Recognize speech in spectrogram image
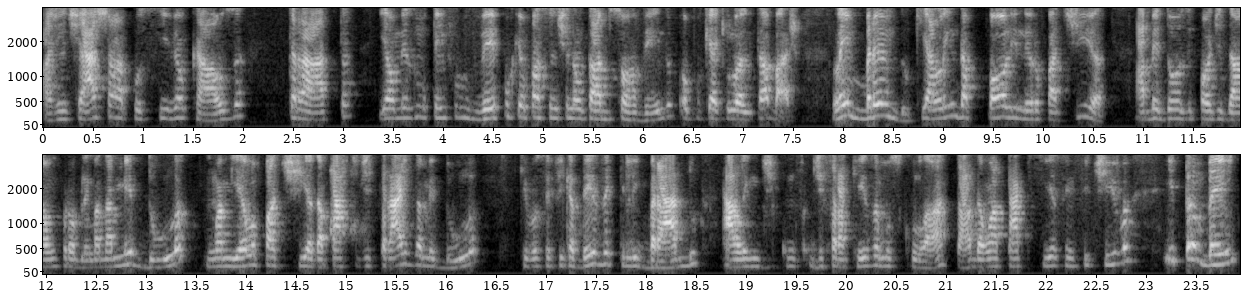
a gente acha a possível causa, trata e ao mesmo tempo vê porque o paciente não está absorvendo ou porque aquilo ali está baixo. Lembrando que além da polineuropatia, a B12 pode dar um problema na medula, uma mielopatia da parte de trás da medula, que você fica desequilibrado, além de, de fraqueza muscular, tá? Dá uma ataxia sensitiva e também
